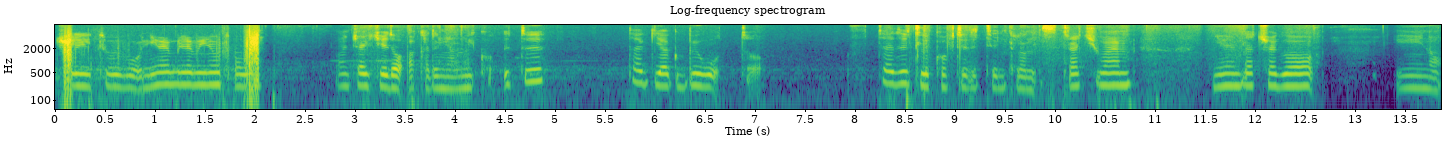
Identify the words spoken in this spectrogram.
Czyli by było nie wiem ile minut, ale włączajcie do Akademia Mikołyty. Tak jak było to wtedy, tylko wtedy ten klan straciłem. Nie wiem dlaczego. I no.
